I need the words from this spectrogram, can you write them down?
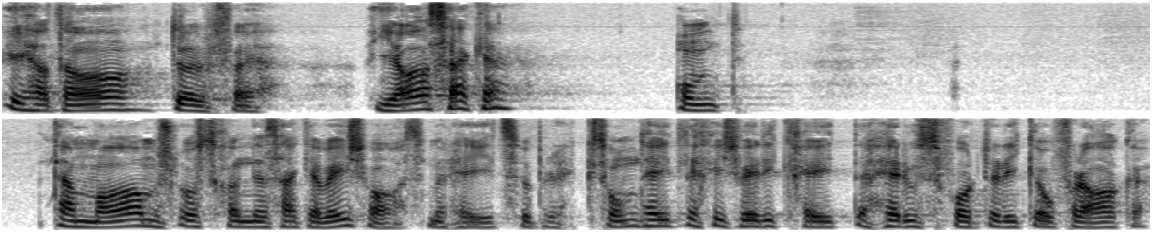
ich habe da dürfen Ja sagen und dem Mann am Schluss können sagen, weisst du was, wir haben jetzt über gesundheitliche Schwierigkeiten, Herausforderungen und Fragen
